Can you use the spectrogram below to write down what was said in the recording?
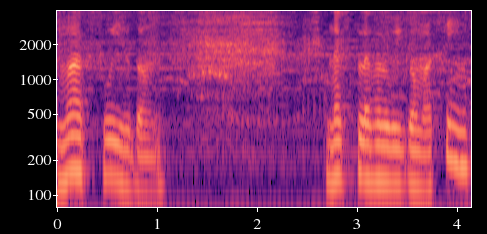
Max wisdom. Next level we go max int.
